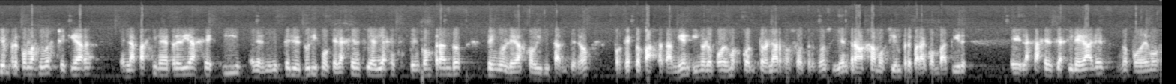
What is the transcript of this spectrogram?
siempre por las dudas chequear en la página de previaje y en el Ministerio de Turismo que la agencia de viajes que estén comprando tenga un legajo habilitante, ¿no? Porque esto pasa también y no lo podemos controlar nosotros, ¿no? Si bien trabajamos siempre para combatir eh, las agencias ilegales, no podemos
